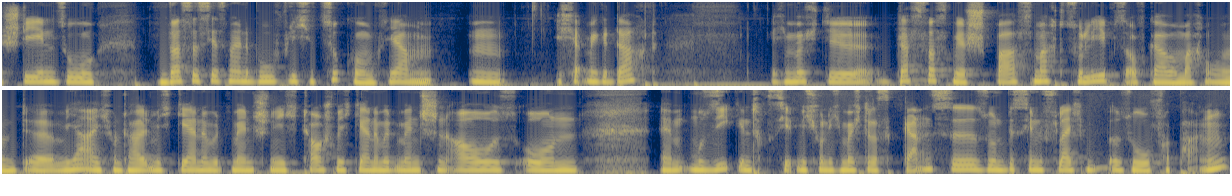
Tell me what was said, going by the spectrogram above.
stehen. So, was ist jetzt meine berufliche Zukunft? Ja, mm, ich habe mir gedacht, ich möchte das, was mir Spaß macht, zur Lebensaufgabe machen. Und ähm, ja, ich unterhalte mich gerne mit Menschen, ich tausche mich gerne mit Menschen aus und ähm, Musik interessiert mich und ich möchte das Ganze so ein bisschen vielleicht so verpacken.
